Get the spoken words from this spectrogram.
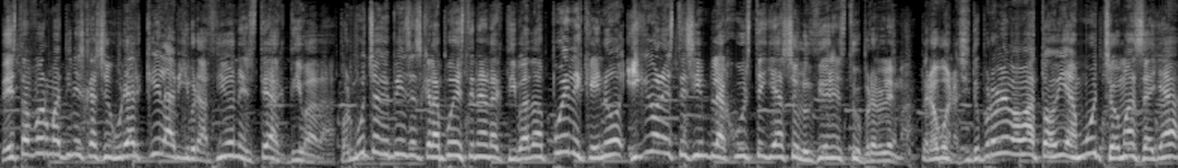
De esta forma tienes que asegurar que la vibración esté activada. Por mucho que pienses que la puedes tener activada, puede que no y que con este simple ajuste ya soluciones tu problema. Pero bueno, si tu problema va todavía mucho más allá,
